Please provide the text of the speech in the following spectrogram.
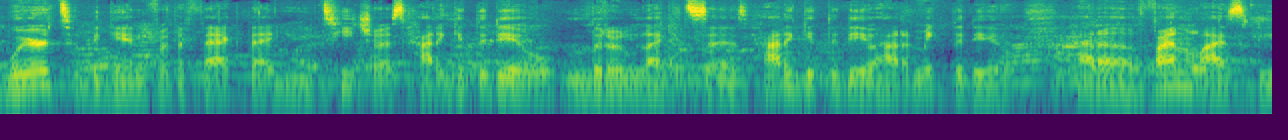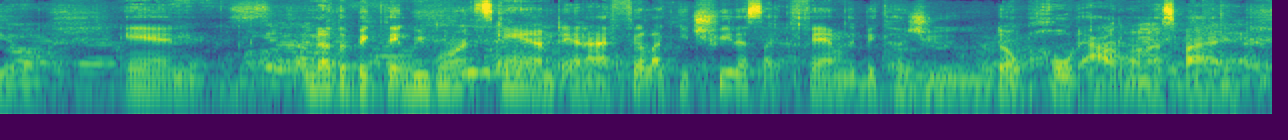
where to begin for the fact that you teach us how to get the deal, literally like it says, how to get the deal, how to make the deal, how to finalize the deal. And another big thing, we weren't scammed, and I feel like you treat us like family because you don't hold out on us by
